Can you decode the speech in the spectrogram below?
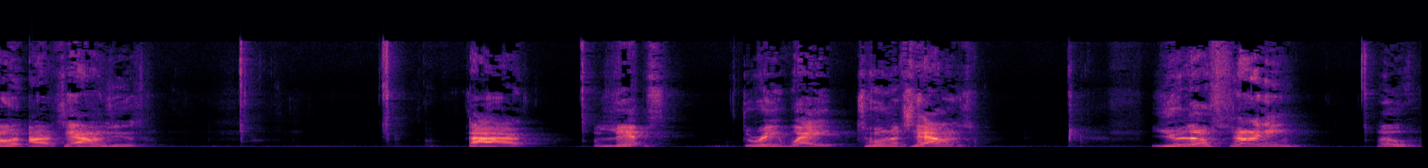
our challenges, our lips three-way tuna challenge, You Love Shining, oh,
